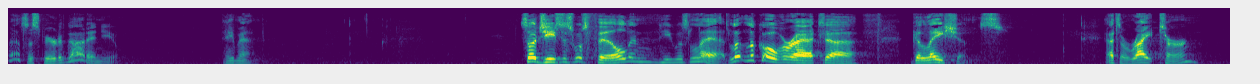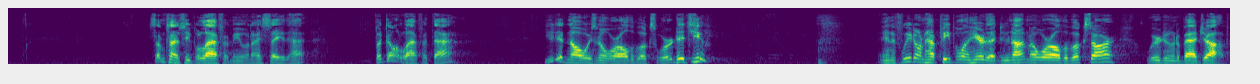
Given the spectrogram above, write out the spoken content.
That's the Spirit of God in you. Amen. So Jesus was filled and he was led. Look, look over at uh, Galatians. That's a right turn. Sometimes people laugh at me when I say that, but don't laugh at that. You didn't always know where all the books were, did you? And if we don't have people in here that do not know where all the books are, we're doing a bad job.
